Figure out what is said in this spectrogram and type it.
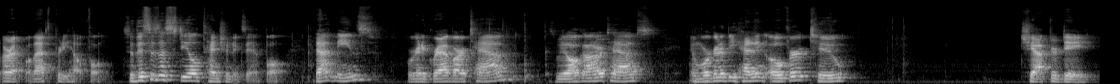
All right, well that's pretty helpful. So this is a steel tension example. That means we're gonna grab our tab, because we all got our tabs, and we're gonna be heading over to chapter D.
